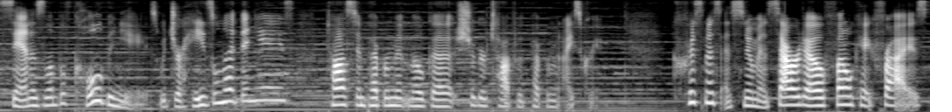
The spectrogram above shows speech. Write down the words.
Santa's lump of coal beignets, which are hazelnut beignets tossed in peppermint mocha, sugar topped with peppermint ice cream. Christmas and snowman sourdough, funnel cake fries.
